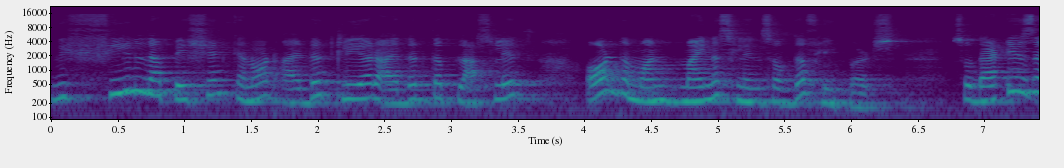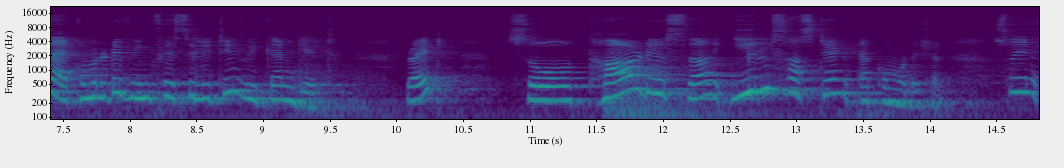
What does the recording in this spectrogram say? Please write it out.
we feel the patient cannot either clear either the plus lens or the minus lens of the flippers. So that is the accommodative infacility we can get, right? So third is the ill sustained accommodation. So in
